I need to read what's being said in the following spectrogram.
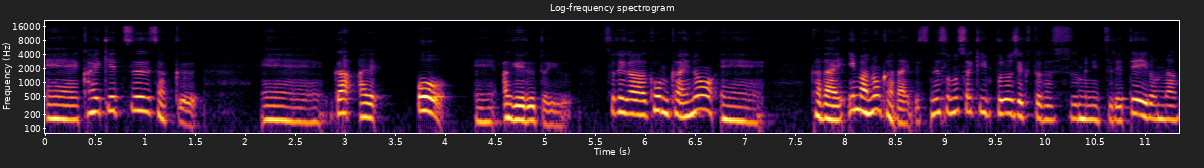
えー、解決策、えー、があれを、えー、挙げるというそれが今回の、え課題今の課題ですねその先プロジェクトが進むにつれていろんな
